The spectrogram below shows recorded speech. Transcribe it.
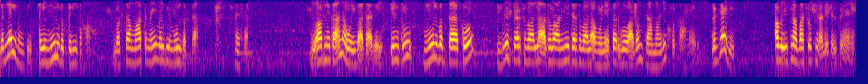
लग जाएगी पंक्ति? सभी मूल वक्तरी कहा। वक्ता मात्र नहीं, बल्कि मूल वक्ता। ऐसा। जो आपने कहा ना, वही बात आ गई। किंतु मूल वक्ता को दृष्ट अर्थ वाला अथवा अन्वित अर्थ वाला होने पर वो आगम प्रामाणिक होता है। लग जाएगी? अब इतना बचो फिर आगे चलते हैं।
